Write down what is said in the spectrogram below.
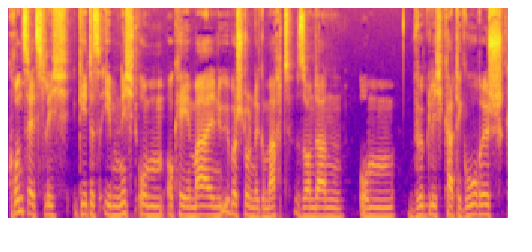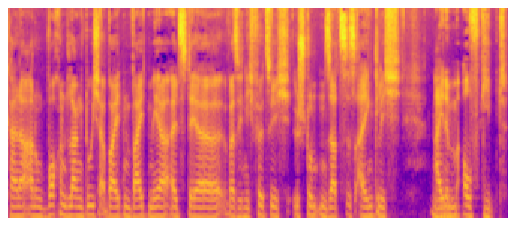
grundsätzlich geht es eben nicht um, okay, mal eine Überstunde gemacht, sondern um wirklich kategorisch, keine Ahnung, wochenlang durcharbeiten, weit mehr als der, weiß ich nicht, 40 Stunden Satz es eigentlich einem aufgibt.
